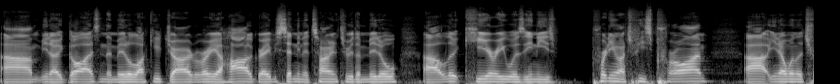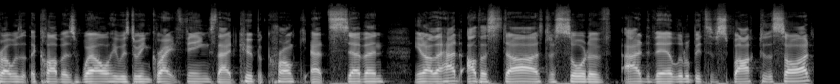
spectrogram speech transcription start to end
um, you know, guys in the middle like your Jared Waerea-Hargreaves setting the tone through the middle. Uh, Luke Keary was in his pretty much his prime. Uh, you know, when Latrell was at the club as well, he was doing great things. They had Cooper Cronk at seven. You know, they had other stars to sort of add their little bits of spark to the side.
